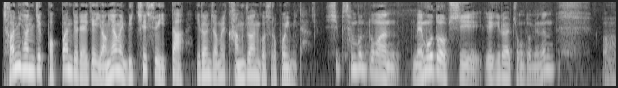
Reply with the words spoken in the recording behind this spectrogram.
전 현직 법관들에게 영향을 미칠 수 있다 이런 점을 강조한 것으로 보입니다. 13분 동안 메모도 없이 얘기를 할 정도면은 어,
